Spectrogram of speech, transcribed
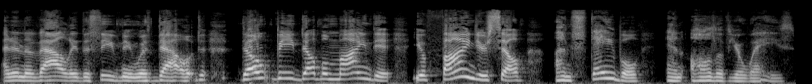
and in the valley this evening with doubt. Don't be double minded. You'll find yourself unstable in all of your ways.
